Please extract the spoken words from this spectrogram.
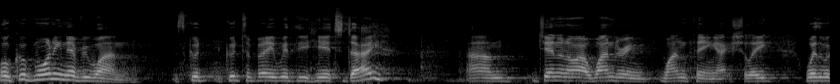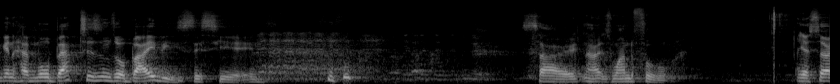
Well, good morning, everyone. It's good, good to be with you here today. Um, Jen and I are wondering one thing actually whether we're going to have more baptisms or babies this year. so, no, it's wonderful. Yeah, so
